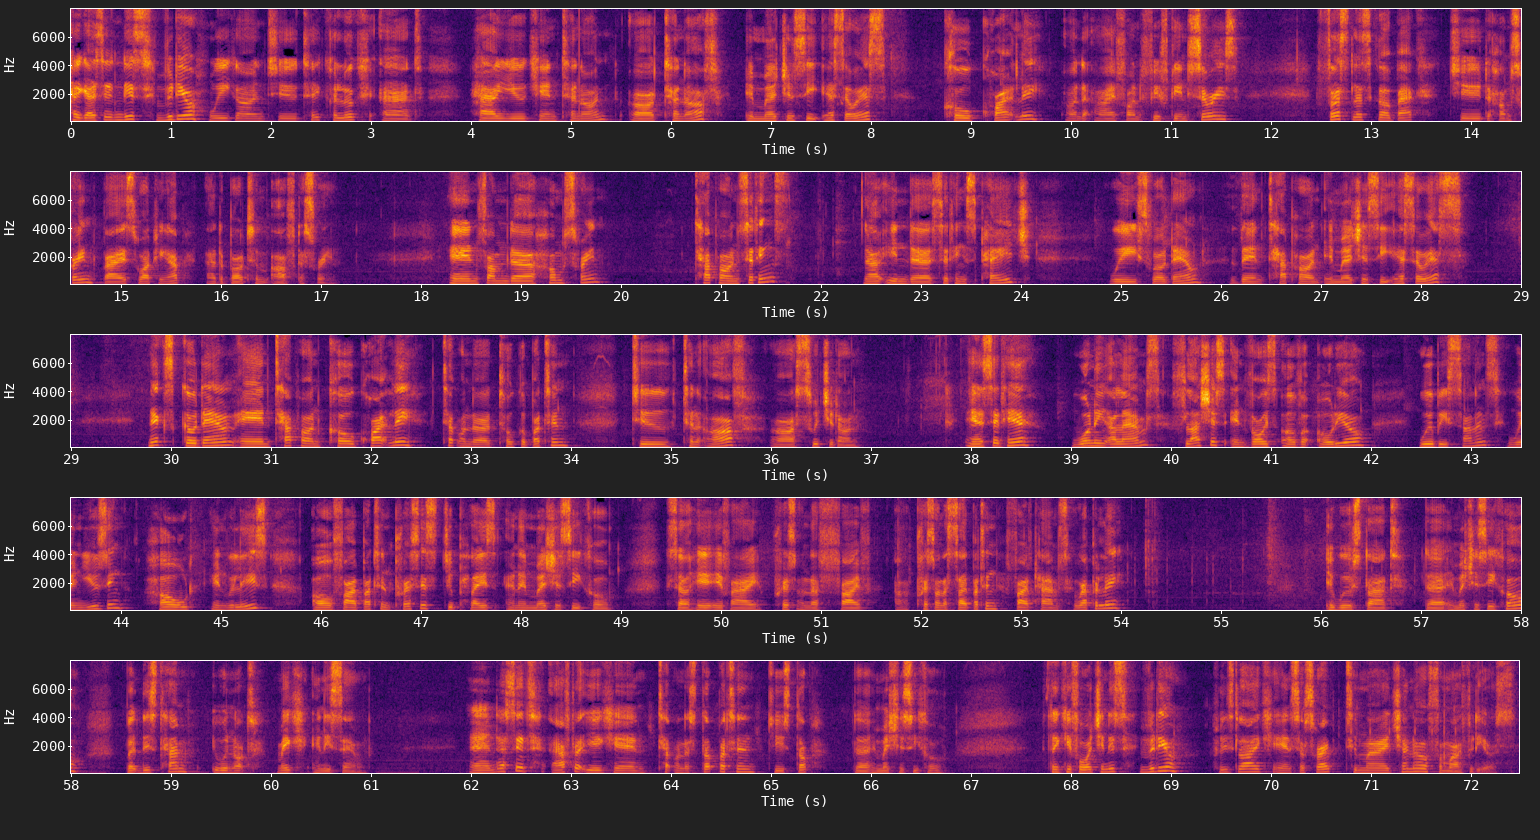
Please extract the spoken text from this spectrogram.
Hey guys, in this video we're going to take a look at how you can turn on or turn off emergency SOS call quietly on the iPhone 15 series. First let's go back to the home screen by swiping up at the bottom of the screen. And from the home screen, tap on settings. Now in the settings page, we scroll down, then tap on emergency SOS. Next, go down and tap on call quietly. Tap on the toggle button to turn it off or switch it on. And set here, warning alarms, flashes and voice over audio will be silenced when using hold and release or five button presses to place an emergency call. So here if I press on the five uh, press on the side button five times rapidly, it will start the emergency call, but this time it will not make any sound. And that's it. After you can tap on the stop button to stop the emergency call. Thank you for watching this video. Please like and subscribe to my channel for more videos.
